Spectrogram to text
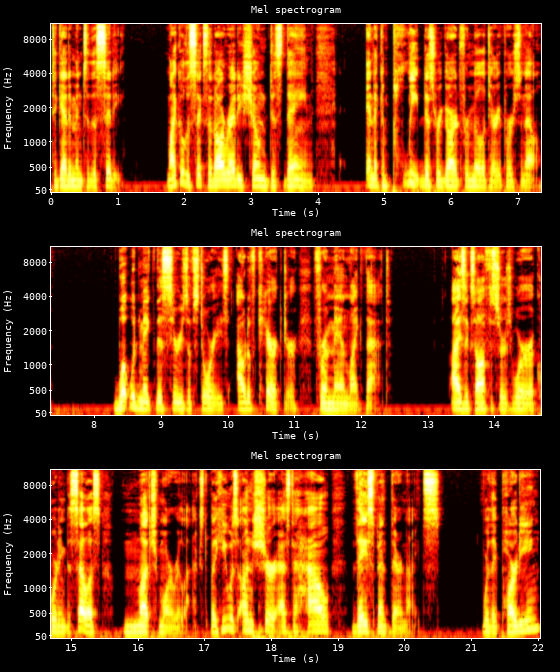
to get him into the city. Michael VI had already shown disdain and a complete disregard for military personnel. What would make this series of stories out of character for a man like that? Isaac's officers were, according to Psellus, much more relaxed, but he was unsure as to how they spent their nights. Were they partying?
